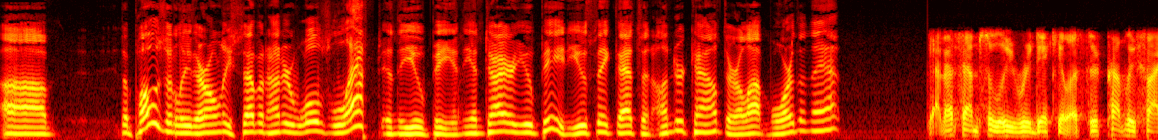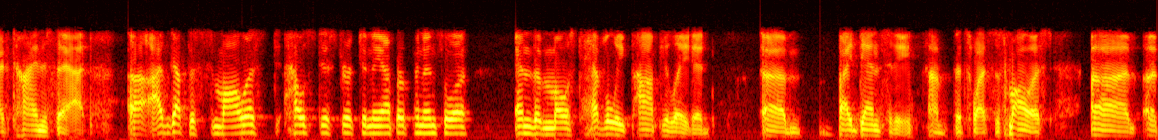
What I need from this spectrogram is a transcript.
Uh, supposedly there are only 700 wolves left in the UP, in the entire UP. Do you think that's an undercount? There are a lot more than that? Yeah, that's absolutely ridiculous. There's probably five times that. Uh, I've got the smallest House district in the Upper Peninsula and the most heavily populated um, by density. Uh, that's why it's the smallest. Uh, uh,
